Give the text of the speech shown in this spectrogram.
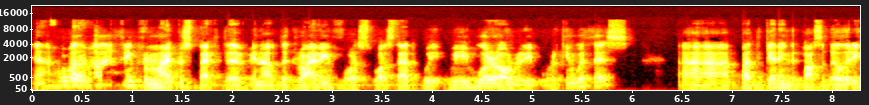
yeah well, well, i think from my perspective you know the driving force was that we we were already working with this uh, but getting the possibility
